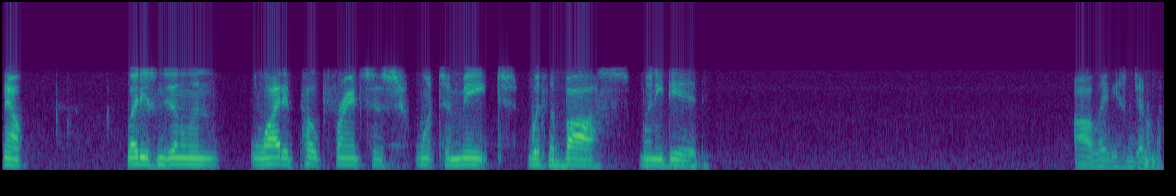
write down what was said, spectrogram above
Now, ladies and gentlemen, why did Pope Francis want to meet with the boss when he did? Ah, ladies and gentlemen.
